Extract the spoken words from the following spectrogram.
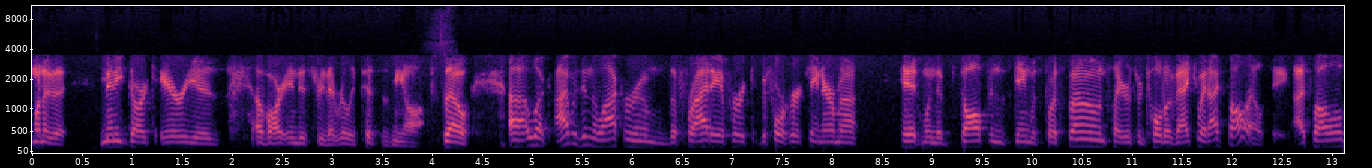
one of the many dark areas of our industry that really pisses me off. So, uh, look, I was in the locker room the Friday of before Hurricane Irma hit when the Dolphins game was postponed. Players were told to evacuate. I saw LT. I saw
